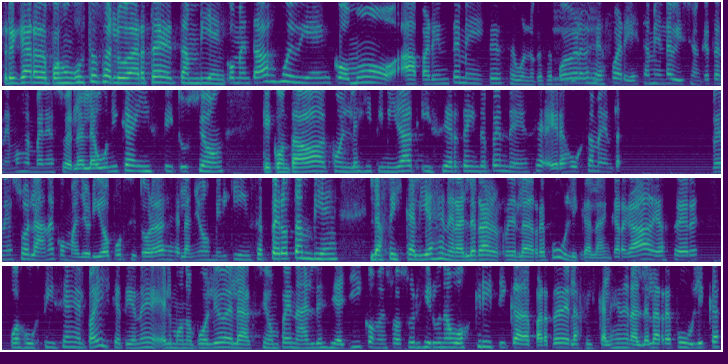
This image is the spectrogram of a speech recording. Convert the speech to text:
Ricardo, pues un gusto saludarte también. Comentabas muy bien cómo aparentemente, según lo que se puede ver desde afuera, y es también la visión que tenemos en Venezuela, la única institución que contaba con legitimidad y cierta independencia era justamente venezolana con mayoría opositora desde el año 2015, pero también la Fiscalía General de la, República, la encargada de hacer pues justicia en el país, que tiene el monopolio de la acción penal. Desde allí comenzó a surgir una voz crítica de parte de la Fiscal General de la República,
